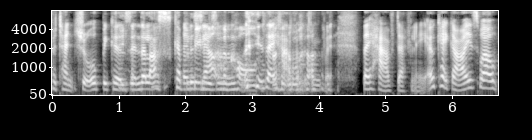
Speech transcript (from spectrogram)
potential because in the last couple of seasons the they have they have definitely. Okay guys well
